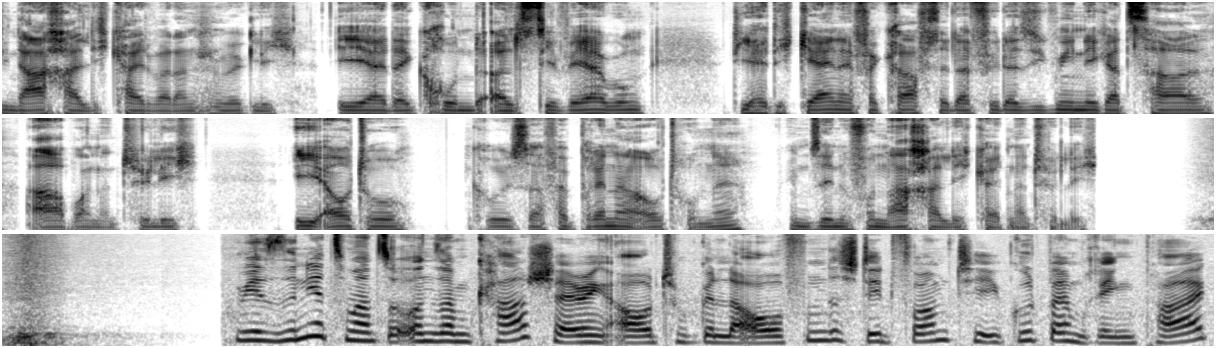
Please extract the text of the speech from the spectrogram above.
die Nachhaltigkeit war dann schon wirklich eher der Grund als die Werbung. Die hätte ich gerne verkraftet dafür, dass ich weniger zahle, aber natürlich E-Auto, größer Verbrennerauto, ne? Im Sinne von Nachhaltigkeit natürlich. Wir sind jetzt mal zu unserem Carsharing-Auto gelaufen. Das steht vorm Teegut beim Ringpark.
